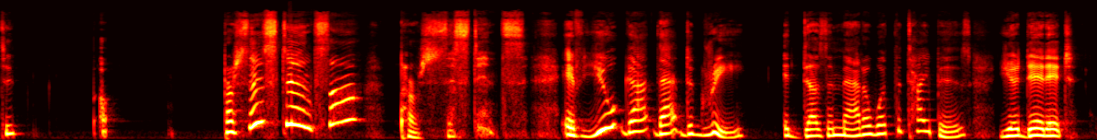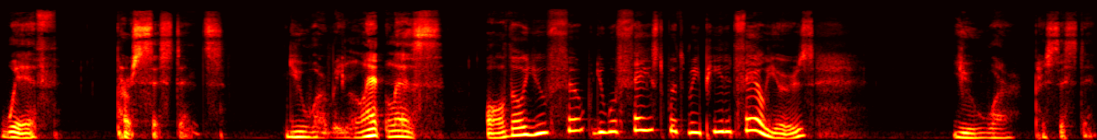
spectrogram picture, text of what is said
To oh, persistence, huh? Persistence. If you got that degree, it doesn't matter what the type is, you did it with persistence. You were relentless. Although you felt you were faced with repeated failures, you were persistent.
